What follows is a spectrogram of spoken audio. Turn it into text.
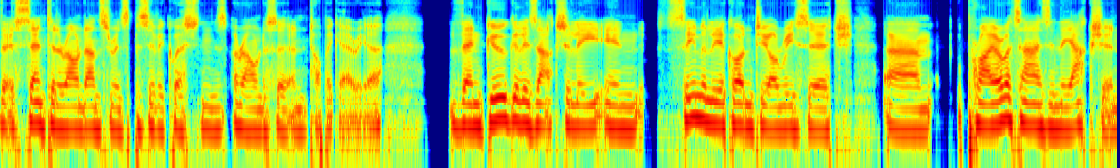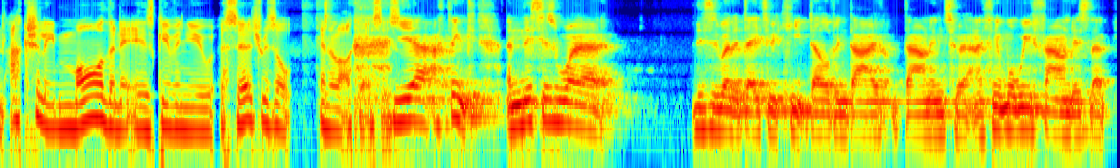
that is centered around answering specific questions around a certain topic area, then Google is actually in seemingly according to your research, um, prioritizing the action actually more than it is giving you a search result in a lot of cases. Yeah, I think, and this is where this is where the data we keep delving dive down into it. And I think what we found is that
